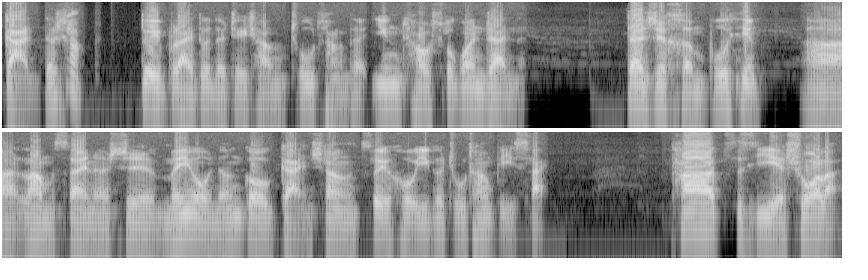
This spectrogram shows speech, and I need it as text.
赶得上对布莱顿的这场主场的英超收官战的。但是很不幸啊，拉姆塞呢是没有能够赶上最后一个主场比赛。他自己也说了，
